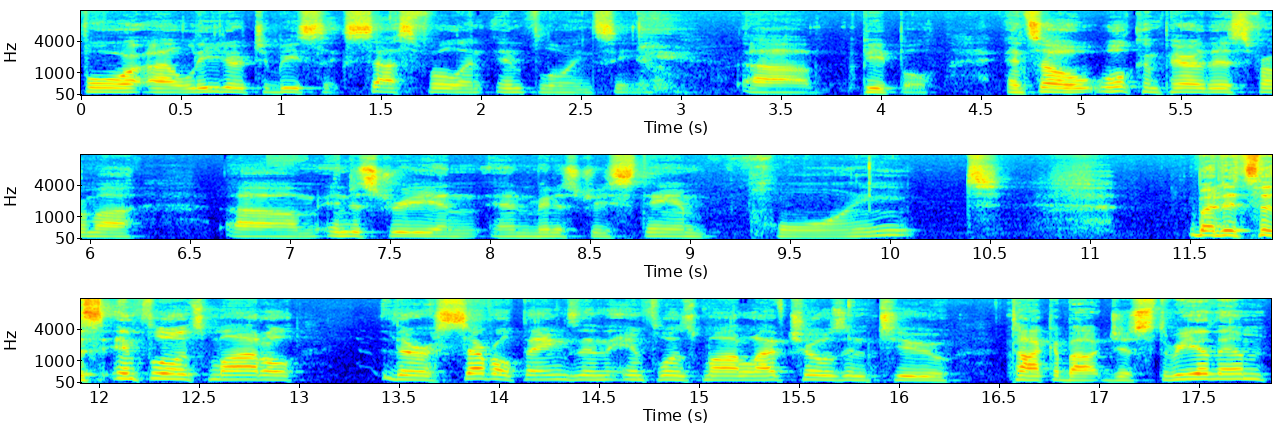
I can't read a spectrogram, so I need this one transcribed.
for a leader to be successful in influencing uh, people. And so we'll compare this from a um, industry and, and ministry standpoint. But it's this influence model. There are several things in the influence model. I've chosen to talk about just three of them.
